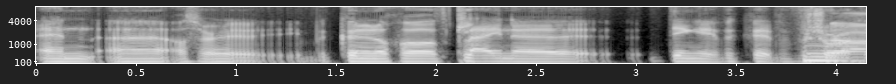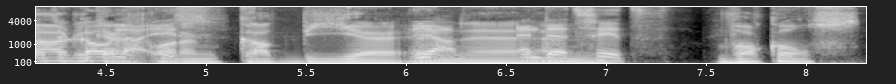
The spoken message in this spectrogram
En uh, als er, we kunnen nog wel wat kleine dingen... We, we verzorgen nou, dat er cola is. gewoon een krat bier. Ja, en, en that's it. Wokkels.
